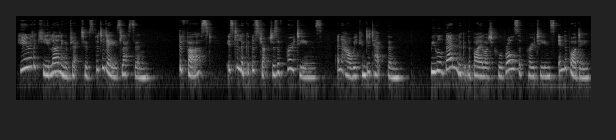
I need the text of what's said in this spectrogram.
Here are the key learning objectives for today's lesson. The first is to look at the structures of proteins and how we can detect them. We will then look at the biological roles of proteins in the body.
